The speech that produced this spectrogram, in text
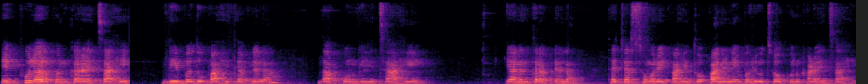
एक फुल अर्पण करायचं आहे. दीपधूप आहे ते आपल्याला दाखवून घ्यायचं आहे. यानंतर आपल्याला त्याच्यासमोर एक आहे तो पाण्याने भरीव चौकून काढायचा आहे.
